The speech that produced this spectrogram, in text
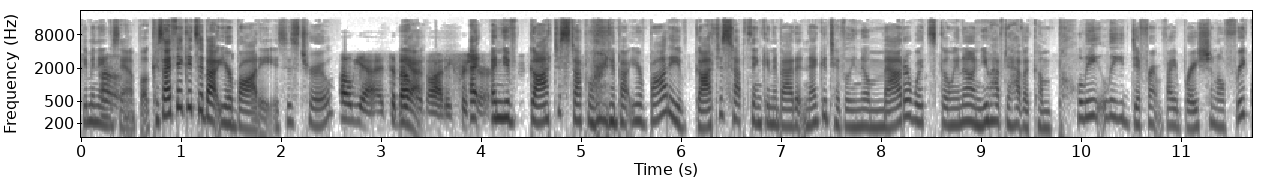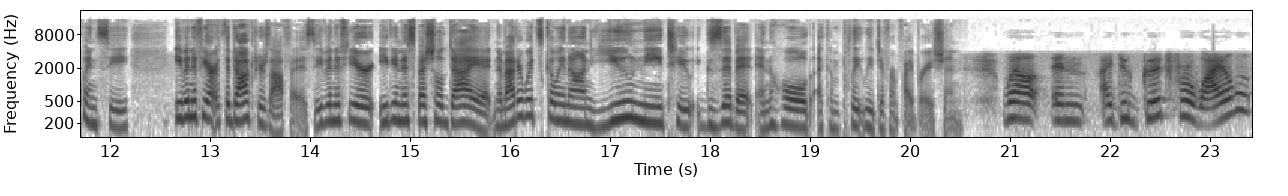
Give me an Uh, example, because I think it's about your body. Is this true? Oh yeah, it's about Yeah. my body for sure. And you've got to stop worrying about your body. You've got to stop thinking about it negatively. No matter what's going on, you have to have a completely different vibrational frequency. Even if you're at the doctor's office, even if you're eating a special diet, no matter what's going on, you need to exhibit and hold a completely different vibration. well, and I do good for a while,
